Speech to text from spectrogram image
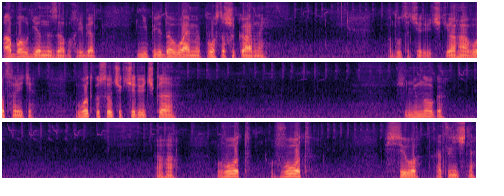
Обалденный запах, ребят. Непередаваемый, просто шикарный. Подутся червячки. Ага, вот смотрите. Вот кусочек червячка. Еще немного. Ага. Вот, вот. Все, отлично.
